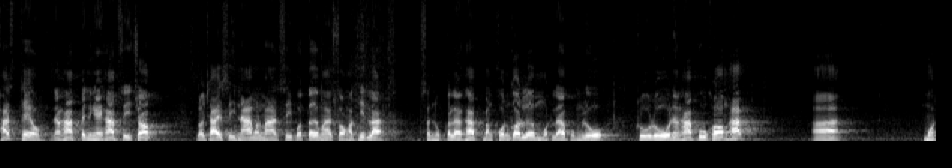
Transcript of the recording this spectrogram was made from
พาสเทลนะครับ เป็นยังไงครับ สีช็อก เราใช้สีน้ำกันมาสีโปสเตอร์มา 2 อาทิตย์แล้ว สนุกกันแล้วครับ บางคนก็เริ่มหมดแล้ว ผมรู้ครูรู้นะครับ ผู้ครองครับหมด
